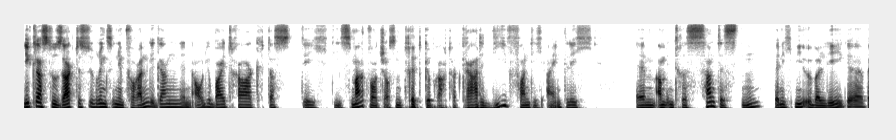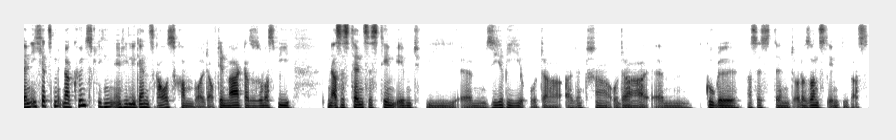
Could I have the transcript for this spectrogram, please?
Niklas, du sagtest übrigens in dem vorangegangenen Audiobeitrag, dass dich die Smartwatch aus dem Tritt gebracht hat. Gerade die fand ich eigentlich ähm, am interessantesten, wenn ich mir überlege, wenn ich jetzt mit einer künstlichen Intelligenz rauskommen wollte auf den Markt, also sowas wie ein Assistenzsystem eben wie ähm, Siri oder Alexa oder ähm, Google Assistent oder sonst irgendwie was,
